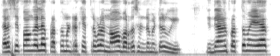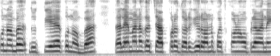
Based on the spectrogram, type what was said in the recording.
ତାହେଲେ ସେ କ'ଣ କଲା ପ୍ରଥମଟିର କ୍ଷେତ୍ରଫଳ ନଅ ବର୍ଗ ସେଣ୍ଟିମିଟର ହୁଏ ଯଦି ଆମେ ପ୍ରଥମ ଏହାକୁ ନେବା ଦ୍ୱିତୀୟ ଏହାକୁ ନେବା ତାହେଲେ ଏମାନଙ୍କ ଚାପର ଦୈର୍ଘ୍ୟର ଅନୁପାତ କ'ଣ ହେବ ପିଲାମାନେ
